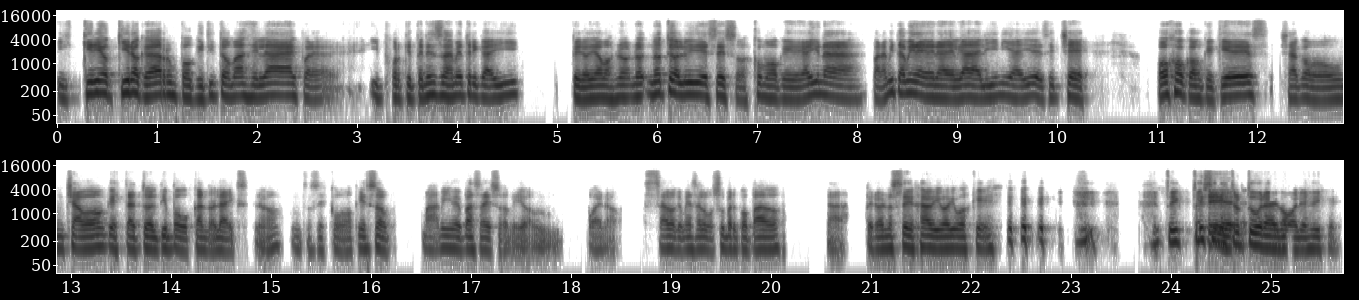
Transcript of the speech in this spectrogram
y creo, quiero que agarre un poquitito más de like para, y porque tenés esa métrica ahí, pero digamos, no, no, no te olvides eso. Es como que hay una, para mí también hay una delgada línea ahí de decir, che, ojo con que quedes ya como un chabón que está todo el tiempo buscando likes, ¿no? Entonces, como que eso, a mí me pasa eso, digo, bueno, es algo que me hace algo súper copado nada. Pero no sé, Javi, hoy vos qué. estoy, sin estructura, como les dije.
